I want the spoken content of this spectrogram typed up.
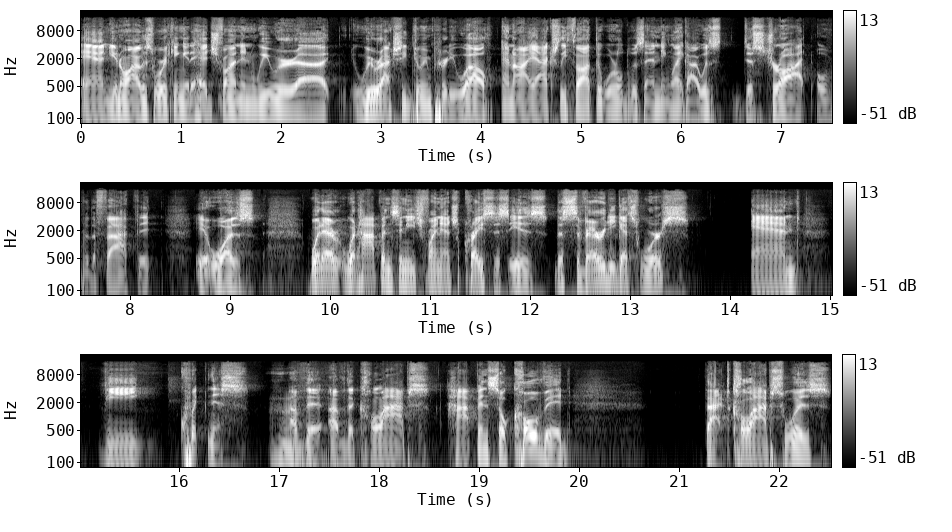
and you know I was working at a hedge fund, and we were uh, we were actually doing pretty well, and I actually thought the world was ending. Like I was distraught over the fact that it was whatever what happens in each financial crisis is the severity gets worse and the quickness mm-hmm. of the of the collapse happened. so covid that collapse was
